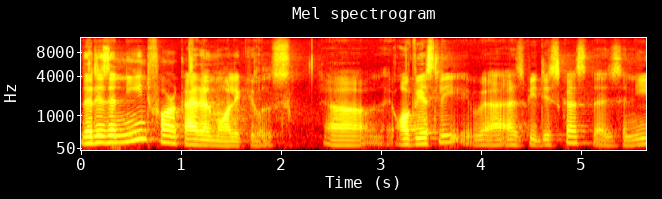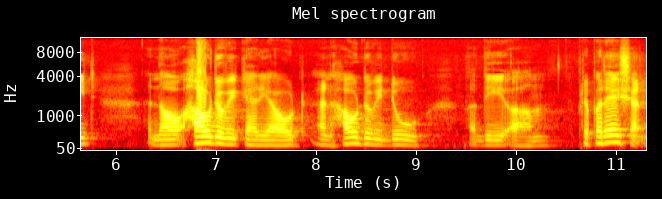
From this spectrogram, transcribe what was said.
There is a need for chiral molecules obviously as we discussed there is a need. Now how do we carry out and how do we do uh, the um, preparation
